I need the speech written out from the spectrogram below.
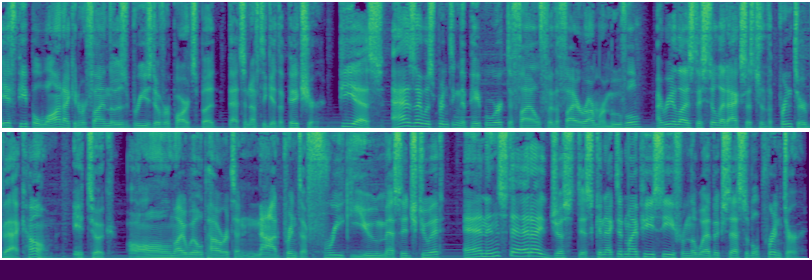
If people want, I can refine those breezed over parts, but that's enough to get the picture. P.S. As I was printing the paperwork to file for the firearm removal, I realized I still had access to the printer back home. It took all my willpower to not print a freak you message to it, and instead I just disconnected my PC from the web accessible printer.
